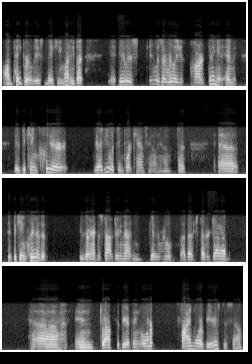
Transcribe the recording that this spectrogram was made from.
on paper at least making money. But it, it was it was a really hard thing, and it became clear. The idea was to import Cantillon, you know, but uh, it became clear that either I had to stop doing that and get a real a better, better job, uh, and drop the beer thing, or find more beers to sell.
